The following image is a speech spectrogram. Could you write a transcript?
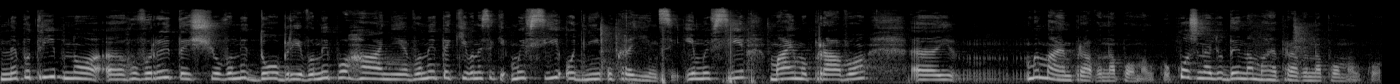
Не потрібно е, говорити, що вони добрі, вони погані, вони такі, вони сякі. Ми всі одні українці, і ми всі маємо право. Е, ми маємо право на помилку. Кожна людина має право на помилку.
